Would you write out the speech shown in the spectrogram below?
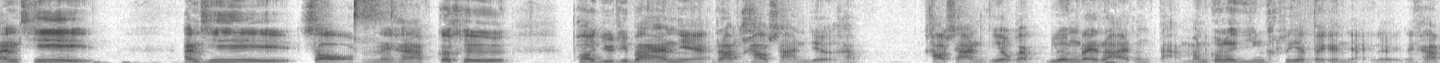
อันที่อันที่สองนะครับก็คือพออยู่ที่บ้านเนี่ยรับข่าวสารเยอะครับ ข่าวสารเกี่ยวกับเรื่องร้ายๆต่าง ๆ มันก็เลยยิ่งเครียดไปกันใหญ่เลยนะครับ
